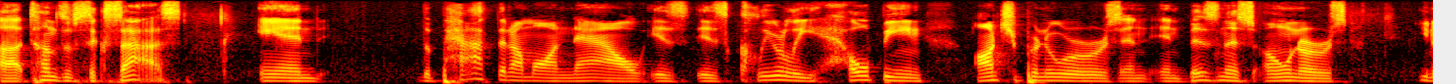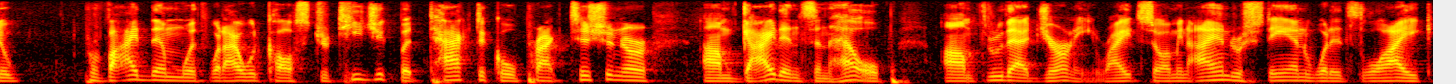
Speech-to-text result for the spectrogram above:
uh, tons of success. And the path that I'm on now is is clearly helping entrepreneurs and, and business owners, you know, provide them with what I would call strategic but tactical practitioner um, guidance and help um, through that journey, right? So, I mean, I understand what it's like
